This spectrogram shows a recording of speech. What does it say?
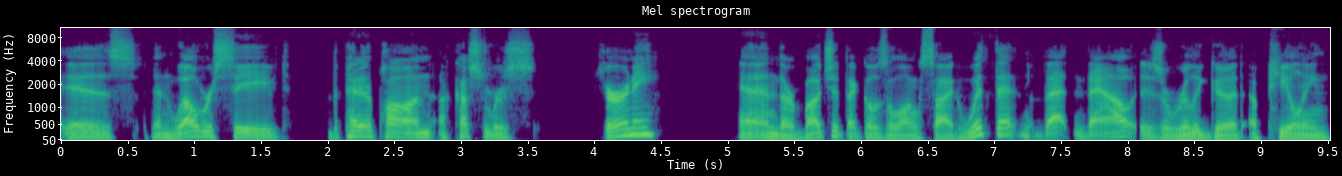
has been well received, depending upon a customer's journey and their budget that goes alongside with that. Mm-hmm. That now is a really good, appealing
